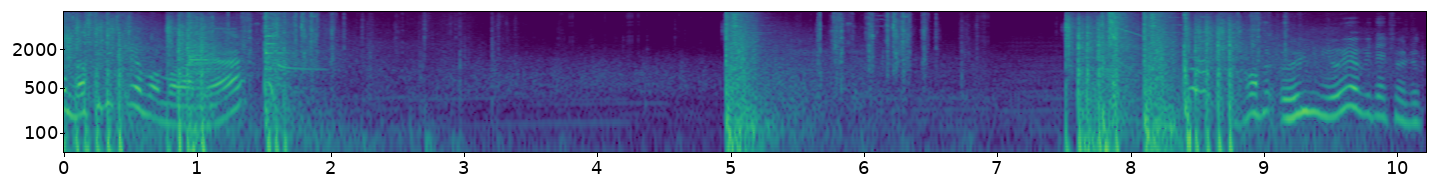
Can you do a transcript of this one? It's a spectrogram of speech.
Oğlum nasıl gitmiyor bombalar ya? Abi ölmüyor ya bir de çocuk.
